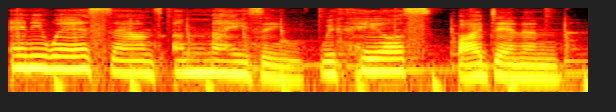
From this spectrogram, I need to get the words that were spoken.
Anywhere sounds amazing with HEOS by Denon.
